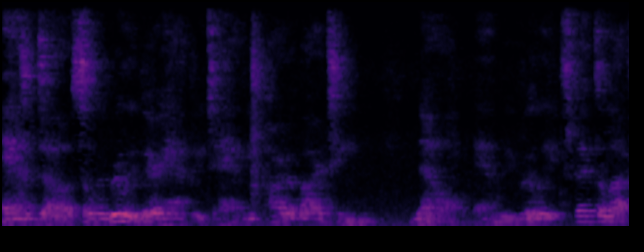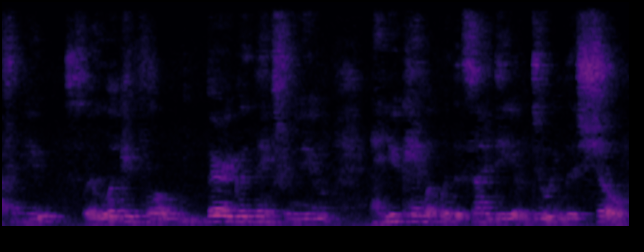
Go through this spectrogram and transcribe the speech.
And uh, so we're really very happy to have you part of our team now. And we really expect a lot from you. We're looking for very good things from you. And you came up with this idea of doing this show.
